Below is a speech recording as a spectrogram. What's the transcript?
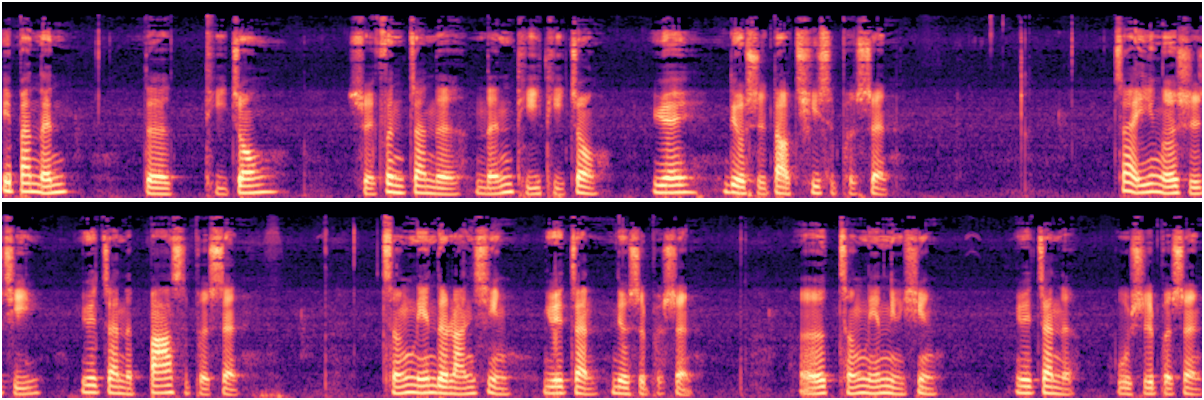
一般人的体重。水分占了人体体重约六十到七十 percent，在婴儿时期约占了八十 percent，成年的男性约占六十 percent，而成年女性约占了五十 percent。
